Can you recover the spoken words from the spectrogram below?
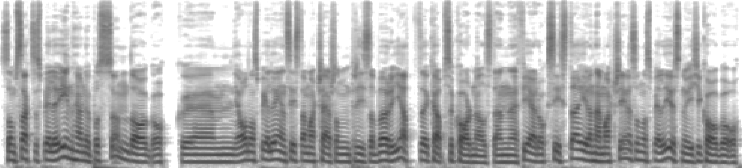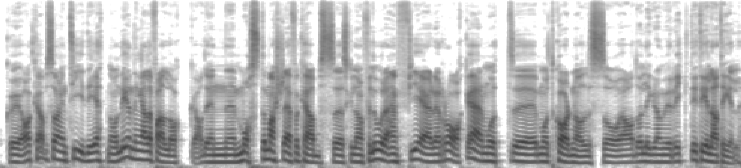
Som sagt så spelar jag in här nu på söndag och eh, ja, de spelar ju en sista match här som precis har börjat, Cubs och Cardinals, den fjärde och sista i den här matchserien som de spelar just nu i Chicago och ja, Cubs har en tidig 1-0-ledning i alla fall och ja, det är en måste-match där för Cubs. Skulle de förlora en fjärde raka här mot, eh, mot Cardinals och ja, då ligger de ju riktigt illa till.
